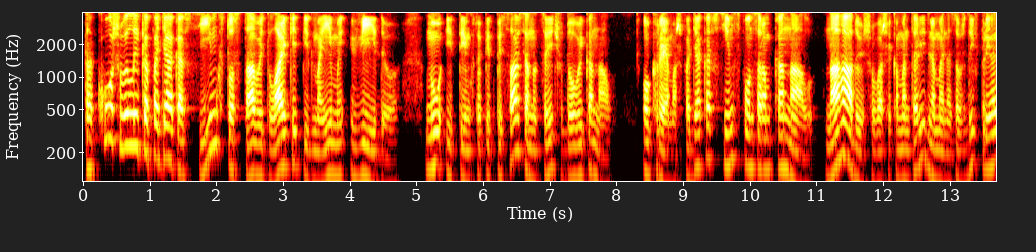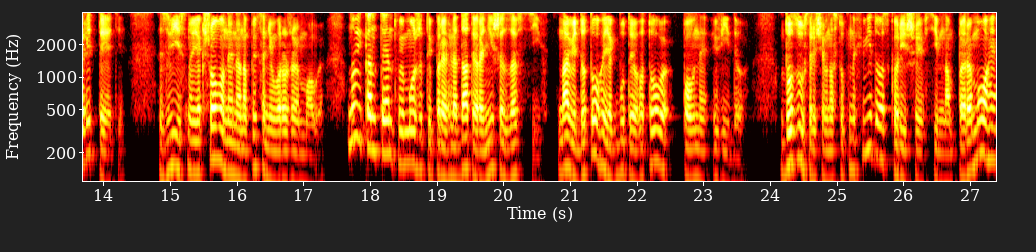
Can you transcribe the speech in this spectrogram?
Також велика подяка всім, хто ставить лайки під моїми відео. Ну і тим, хто підписався на цей чудовий канал. Окрема ж подяка всім спонсорам каналу. Нагадую, що ваші коментарі для мене завжди в пріоритеті. Звісно, якщо вони не написані ворожою мовою. Ну і контент ви можете переглядати раніше за всіх, навіть до того, як буде готове повне відео. До зустрічі в наступних відео, скорішої всім нам перемоги,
